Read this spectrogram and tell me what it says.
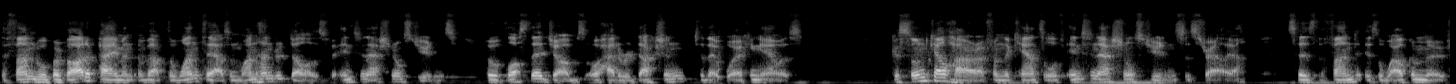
The fund will provide a payment of up to $1,100 for international students who have lost their jobs or had a reduction to their working hours. Kasun Kalhara from the Council of International Students Australia says the fund is a welcome move.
